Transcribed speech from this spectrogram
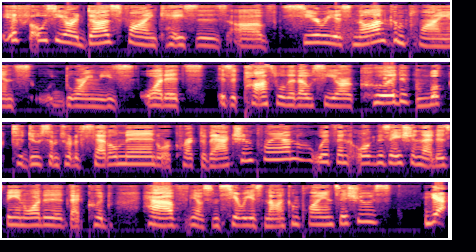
If OCR does find cases of serious noncompliance during these audits, is it possible that OCR could look to do some sort of settlement or corrective action plan with an organization that is being audited that could have, you know, some serious noncompliance issues? Yes,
